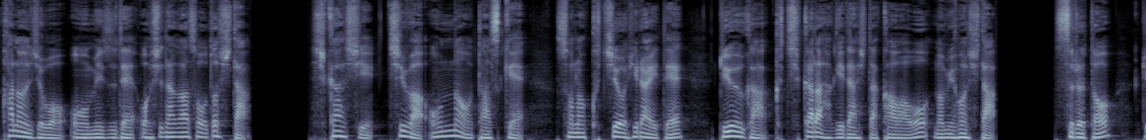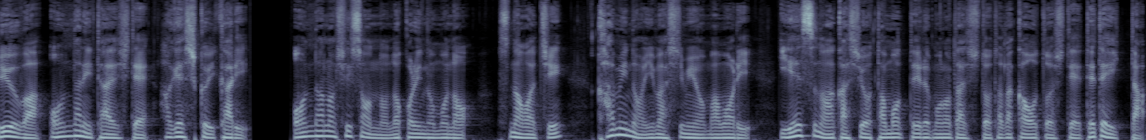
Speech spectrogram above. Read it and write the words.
彼女を大水で押し流そうとした。しかし、地は女を助け、その口を開いて、竜が口から吐き出した川を飲み干した。すると、竜は女に対して激しく怒り、女の子孫の残りのもの、すなわち神の戒みを守り、イエスの証を保っている者たちと戦おうとして出て行った。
